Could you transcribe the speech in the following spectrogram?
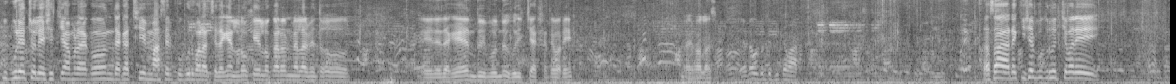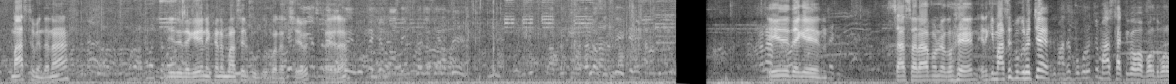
পুকুরে চলে এসেছি আমরা এখন। দেখাচ্ছি মাছের পুকুর বানাচ্ছে। দেখেন লোকে, লোকারণ মেলার ভেতর। এই যে দেখেন দুই বন্ধু ঘুরিচ্ছে একসাথে পারে ভাই ভালো আছে। চাষা এটা কিসের পুকুর হচ্ছে পারে মাছ তুমি না? এই যে দেখেন এখানে মাছের পুকুর বানাচ্ছে ভাইরা এই যে দেখেন চাষারা মনে করেন এটা কি মাছের পুকুর হচ্ছে? মাছের পুকুর হচ্ছে মাছ থাকবে বাবা বড় বড়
